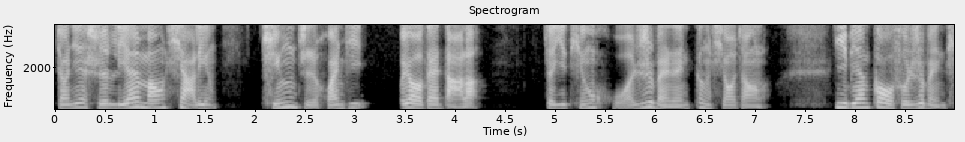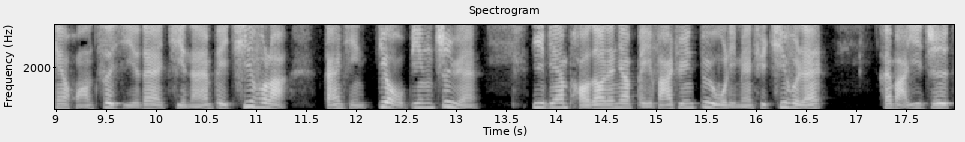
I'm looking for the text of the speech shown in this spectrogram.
蒋介石连忙下令停止还击，不要再打了。这一停火，日本人更嚣张了，一边告诉日本天皇自己在济南被欺负了，赶紧调兵支援，一边跑到人家北伐军队伍里面去欺负人，还把一支。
